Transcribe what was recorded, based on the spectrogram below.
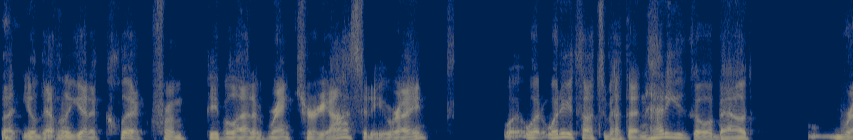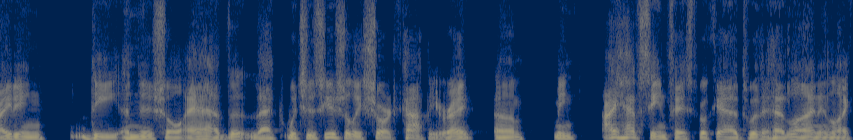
but you'll definitely get a click from people out of rank curiosity, right? What, what, what are your thoughts about that? And how do you go about writing the initial ad the, that which is usually short copy, right? Um, I mean, I have seen Facebook ads with a headline in like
